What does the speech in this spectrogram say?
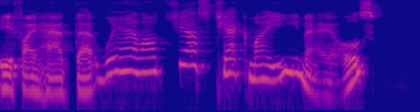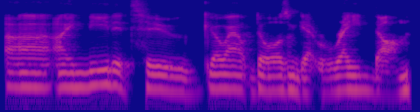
if I had that. Well, I'll just check my emails. Uh, I needed to go outdoors and get rained on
